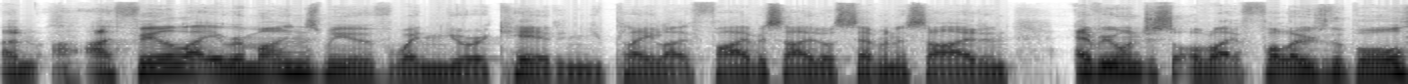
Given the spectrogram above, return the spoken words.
Um, I feel like it reminds me of when you're a kid and you play like five aside or seven aside, and everyone just sort of like follows the ball.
